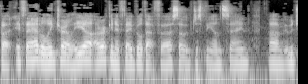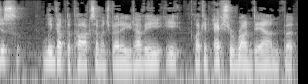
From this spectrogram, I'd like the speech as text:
But if they had a link trail here, I reckon if they built that first, that would just be insane. Um, it would just link up the park so much better. You'd have e- e- like an extra run down. But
